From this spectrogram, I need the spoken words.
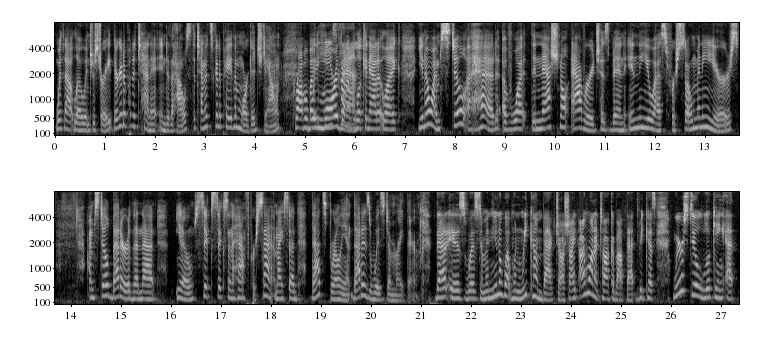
with that low interest rate, they're going to put a tenant into the house. The tenant's going to pay the mortgage down. Probably but he's more kind than- of looking at it like, you know, I'm still ahead of what the national average has been in the U.S. for so many years. I'm still better than that, you know, six, six and a half percent. And I said, that's brilliant. That is wisdom right there. That is wisdom. And you know what? When we come back, Josh, I, I want to talk about that because we're still looking at,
